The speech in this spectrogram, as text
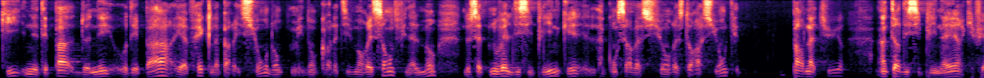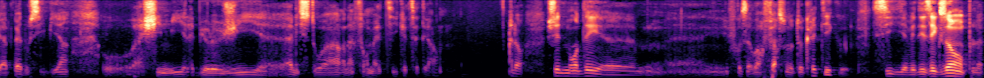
qui n'était pas donné au départ et avec l'apparition, donc, mais donc relativement récente finalement, de cette nouvelle discipline qui est la conservation-restauration, qui est par nature interdisciplinaire qui fait appel aussi bien à la chimie, à la biologie, euh, à l'histoire, à l'informatique, etc. Alors, j'ai demandé, euh, il faut savoir faire son autocritique, s'il y avait des exemples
